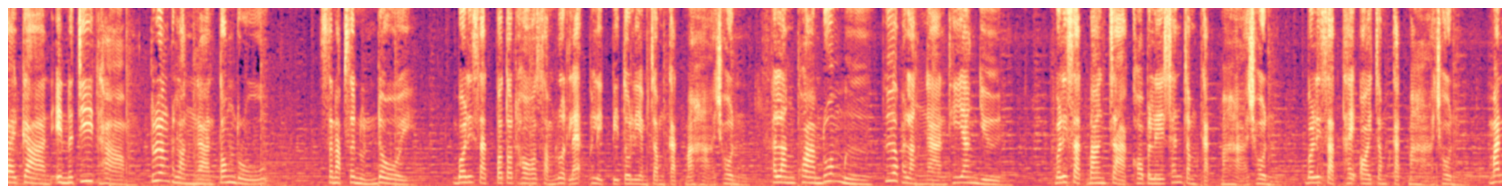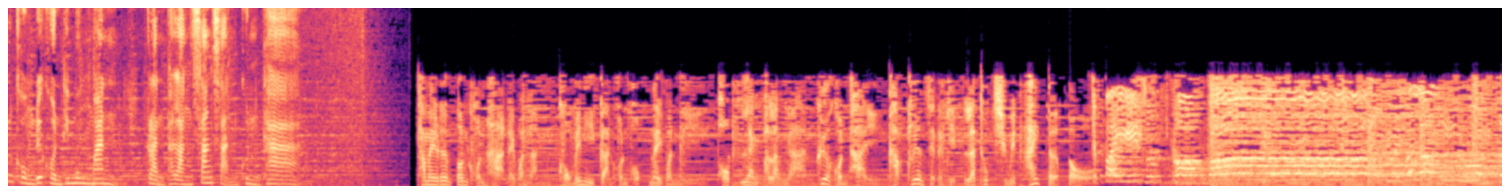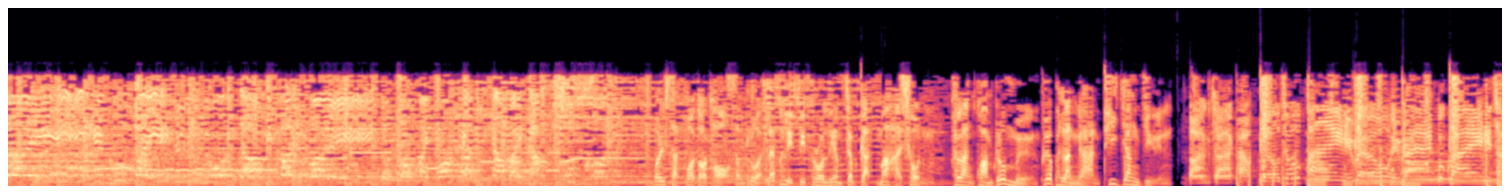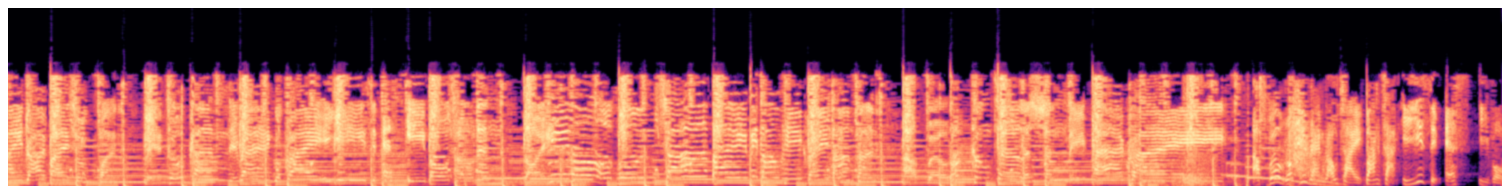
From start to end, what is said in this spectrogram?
รายการ Energy Time เรื่องพลังงานต้องรู้ สนับสนุนโดย บริษัทปตทสำรวจและผลิตปิโตรเลียมจำกัดมหาชน พลังความร่วมมือเพื่อพลังงานที่ยั่งยืน บริษัทบางจากคอร์ปอเรชั่นจำกัดมหาชน บริษัทไทยออยจำกัดมหาชน มั่นคงด้วยคนที่มุ่งมั่น กลั่นพลังสร้างสรรค์คุณค่าถ้าไม่เริ่มต้นค้นหาในวันนั้น คงไม่มีการค้นพบในวันนี้ พบแหล่งพลังงาน เพื่อคนไทย ขับเคลื่อนเศรษฐกิจและทุกชีวิตให้เติบโต จะไปสุดขอบฟ้าด้วยพลังรวมใจเคียงคู่ไปถึงดวงดาวที่ฝันไฟเติบโตไปพร้อมกันก้าวไปกับทุกคน บริษัทปตทสำรวจและผลิตปิโตรเลียมจำกัดมหาชน พลังความร่วมมือเพื่อพลังงานที่ยั่งยืน บางจากขับเร็วทุกไปให้เร็วให้แรงกว่าใค ร้อยไปทุกวันเปลี่ยนทุกคันให้แรงกว่าใคร 20 SE v o เท่านั้น ปล่อยให้โลกหมุนช้าไปไม่ต้องให้ใครตามทัน อัพเวลรถของเธอและฉันไม่แพ้ใคร อัพเวลรถให้แรงเร้าใจ บางจาก E20 S Evo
